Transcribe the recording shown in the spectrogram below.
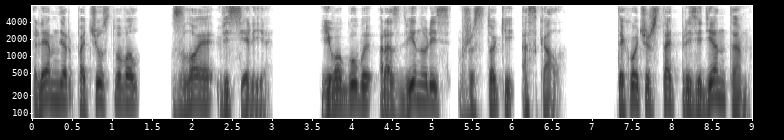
Лемнер почувствовал злое веселье. Его губы раздвинулись в жестокий оскал. «Ты хочешь стать президентом?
